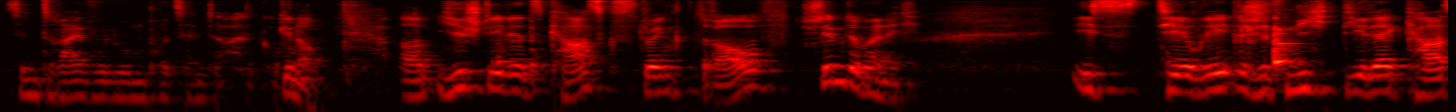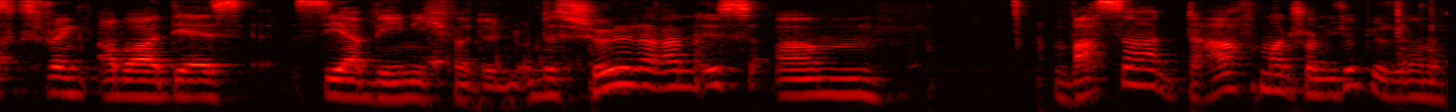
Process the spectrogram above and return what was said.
sind 3 Volumenprozente Alkohol. Genau. Ähm, hier steht jetzt Cask Strength drauf. Stimmt aber nicht. Ist theoretisch jetzt nicht direkt Cask Strength, aber der ist sehr wenig verdünnt. Und das Schöne daran ist, ähm, Wasser darf man schon, ich habe hier sogar noch,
